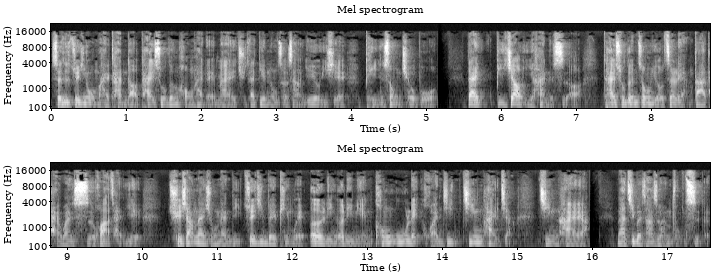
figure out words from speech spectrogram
甚至最近我们还看到台塑跟鸿海的 M H 在电动车上也有一些平送秋波。但比较遗憾的是啊，台塑跟中油这两大台湾石化产业，却像难兄难弟，最近被评为二零二零年空污类环境金害奖，金嗨啊，那基本上是很讽刺的。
